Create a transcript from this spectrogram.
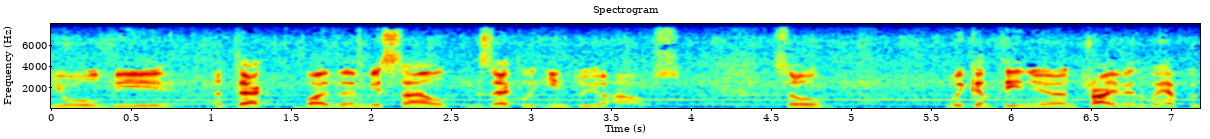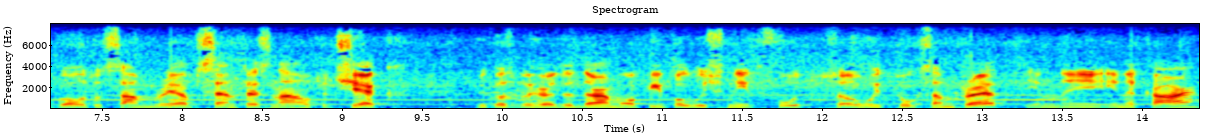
you will be attacked by the missile exactly into your house. So we continue driving. We have to go to some rehab centers now to check because we heard that there are more people which need food. So we took some bread in a, in a car.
